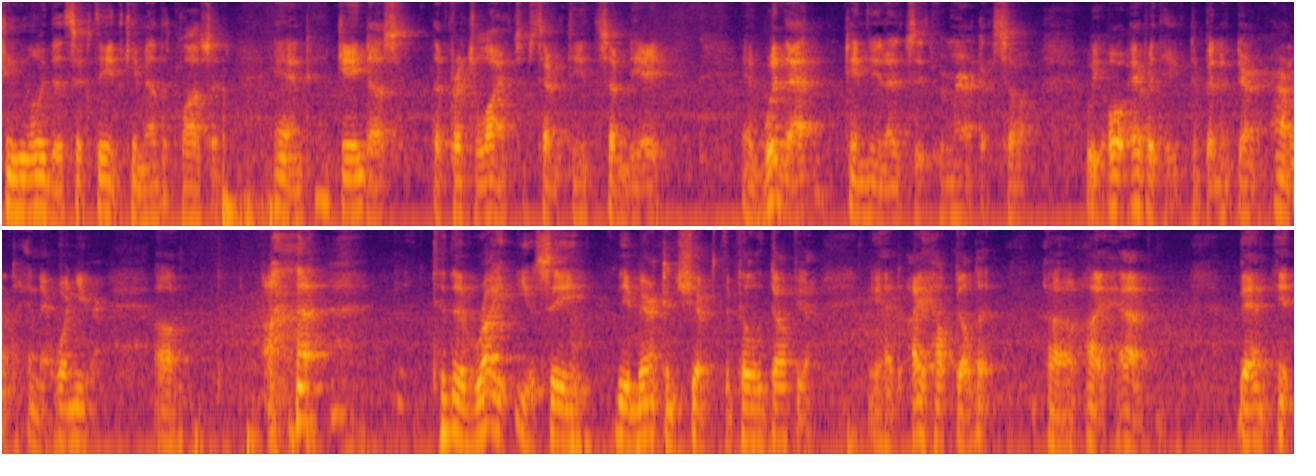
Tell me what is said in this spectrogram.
King Louis XVI came out of the closet and gained us the French alliance of 1778. And with that came the United States of America. So we owe everything to Benedict Arnold in that one year. Um, to the right, you see the American ship, the Philadelphia, and I helped build it. Uh, I have been, in,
